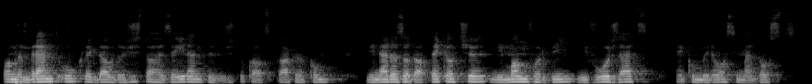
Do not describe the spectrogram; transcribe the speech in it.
Van den Bremt ook, like dat we er juist al gezegd hebben, het is er juist ook al sprake gekomen. Die net zo dat tikkeltje, die man voorbij, die voorzet, in combinatie met Dost.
